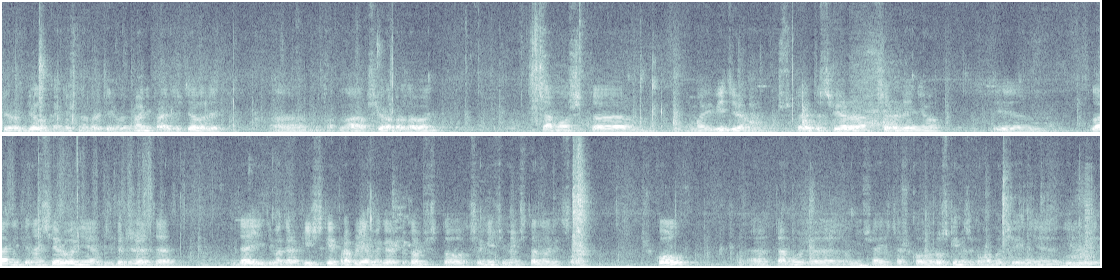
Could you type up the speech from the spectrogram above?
первым делом, конечно, обратили внимание, правильно сделали э, на сферу образования. Потому что мы видим, что эта сфера, к сожалению, и в плане финансирования из бюджета, да, и демографические проблемы говорят о том, что все меньше и меньше становится школ, э, к тому же уменьшается школа русским языком обучения или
